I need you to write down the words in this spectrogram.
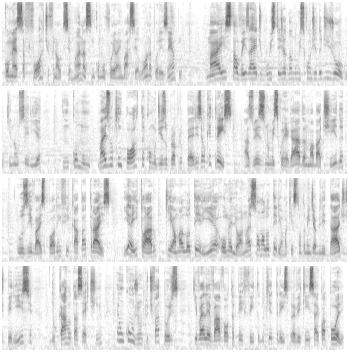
começa forte o final de semana, assim como foi lá em Barcelona, por exemplo, mas talvez a Red Bull esteja dando uma escondida de jogo, que não seria incomum. Mas o que importa, como diz o próprio Pérez, é o Q3. Às vezes, numa escorregada, numa batida, os rivais podem ficar para trás. E aí, claro, que é uma loteria, ou melhor, não é só uma loteria, é uma questão também de habilidade, de perícia, do carro tá certinho, é um conjunto de fatores que vai levar a volta perfeita do Q3 para ver quem sai com a pole.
